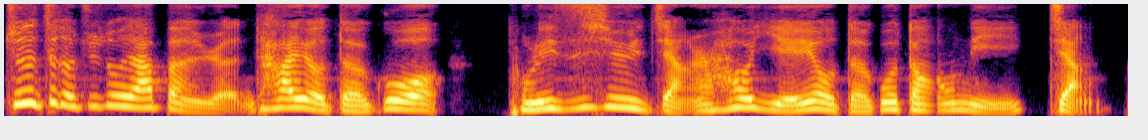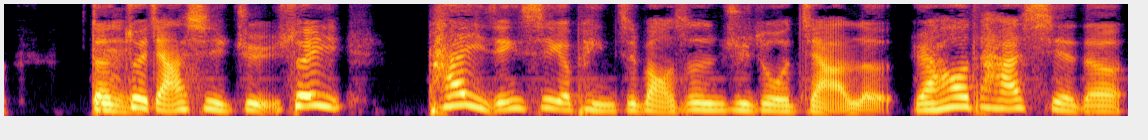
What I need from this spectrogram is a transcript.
就是这个剧作家本人，他有得过。普利兹戏剧奖，然后也有得过东尼奖的最佳戏剧，所以他已经是一个品质保证的剧作家了。然后他写的，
